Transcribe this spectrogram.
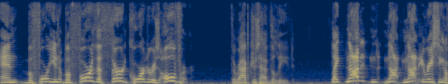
And before you know, before the third quarter is over, the Raptors have the lead. Like not not not erasing a,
